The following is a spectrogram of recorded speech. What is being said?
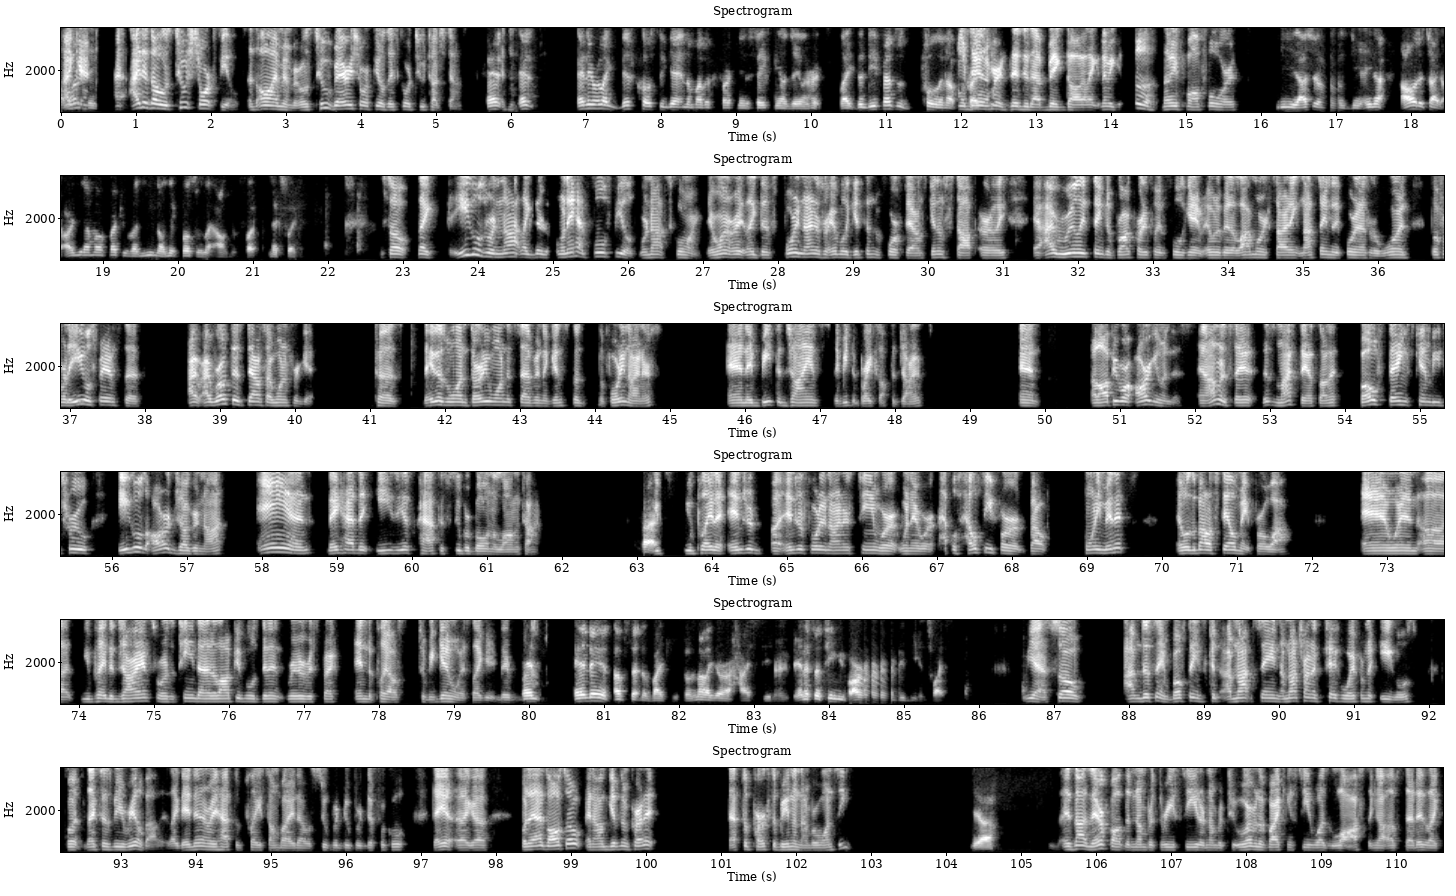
Oh, i, I can't I, I just know it was two short fields that's all i remember it was two very short fields they scored two touchdowns and, and and they were like this close to getting a motherfucking safety on Jalen Hurts. Like the defense was pulling up. Oh, Jalen Hurts did do that big dog. Like let me, ugh, let me fall forward. Yeah, I should have. You know, I would have tried to argue that motherfucker, but you know, Nick Bosa was like, "I don't give a fuck." Next play. So like Eagles were not like they're when they had full field, we're not scoring. They weren't right. Like the 49ers were able to get them to fourth downs, get them stopped early. And I really think if Brock Purdy played the full game, it would have been a lot more exciting. Not saying that the 49ers would have won, but for the Eagles fans to, I, I wrote this down so I wouldn't forget because they just won 31 to 7 against the, the 49ers and they beat the Giants. They beat the brakes off the Giants. And a lot of people are arguing this. And I'm going to say it. This is my stance on it. Both things can be true. Eagles are a juggernaut and they had the easiest path to Super Bowl in a long time. You, you played an injured uh, injured 49ers team where when they were healthy for about 20 minutes, it was about a stalemate for a while. And when uh, you played the Giants, was a team that a lot of people didn't really respect in the playoffs to begin with. Like they and and they upset the Vikings, so it's not like they're a high seed or anything. And it's a team you've already beaten twice. Yeah, so I'm just saying both things. Can, I'm not saying I'm not trying to take away from the Eagles but let's just be real about it. Like they didn't really have to play somebody that was super duper difficult. They like uh, but as also, and I'll give them credit. That's the perks of being a number one seed. Yeah, it's not their fault. The number three seed or number two, whoever the Viking seed was, lost and got upsetted. Like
